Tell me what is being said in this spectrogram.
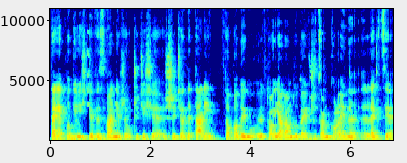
Tak jak podjęliście wyzwanie, że uczycie się szycia detali, to, to ja Wam tutaj wrzucam kolejne lekcje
